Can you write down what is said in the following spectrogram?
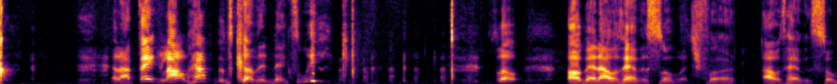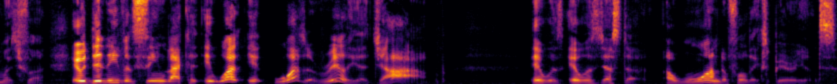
and I think Lionel Hampton's coming next week. so, oh man, I was having so much fun. I was having so much fun. It didn't even seem like a, it was. It wasn't really a job. It was. It was just a, a wonderful experience.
